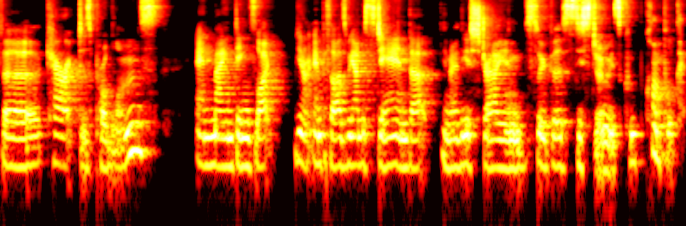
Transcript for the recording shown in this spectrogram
the character's problems and main things like you know empathize we understand that you know the australian super system is complicated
